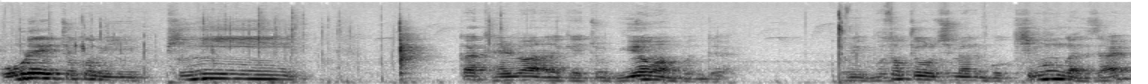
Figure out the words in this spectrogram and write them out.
올해 조금 이 빙의가 될 만하게 좀 위험한 분들 우리 무속적으로 치면 뭐 기문간살이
